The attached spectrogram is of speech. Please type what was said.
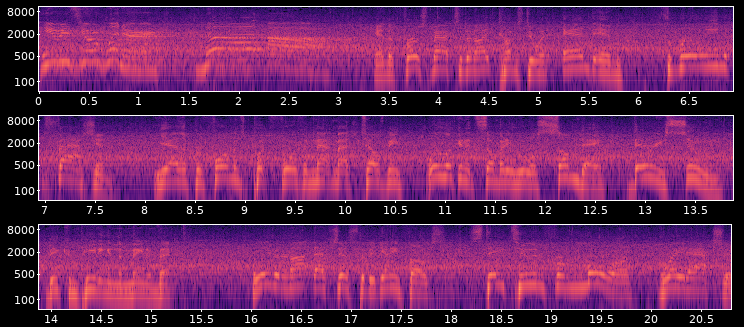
Here is your winner, Nata. And the first match of the night comes to an end in thrilling fashion. Yeah, the performance put forth in that match tells me we're looking at somebody who will someday, very soon, be competing in the main event. Believe it or not, that's just the beginning, folks. Stay tuned for more great action.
